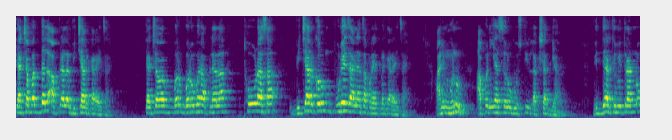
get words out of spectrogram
त्याच्याबद्दल आपल्याला विचार करायचा आहे. त्याच्याबर बरोबर आपल्याला थोडासा विचार करून पुढे जाण्याचा प्रयत्न करायचा आहे. आणि म्हणून आपण या सर्व गोष्टी लक्षात घ्याव्या विद्यार्थी मित्रांनो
